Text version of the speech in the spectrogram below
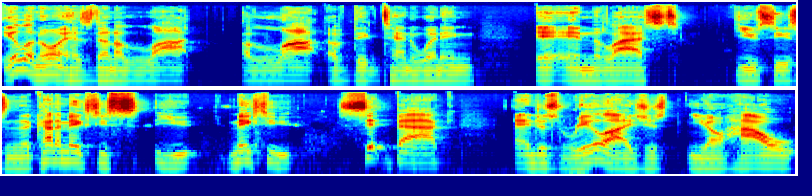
Illinois has done a lot, a lot of Big Ten winning in, in the last few seasons. It kind of makes you you makes you sit back and just realize just you know how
